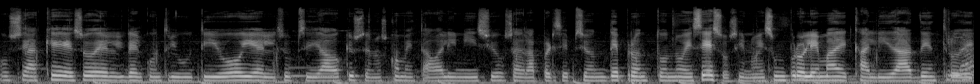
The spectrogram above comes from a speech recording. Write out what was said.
O sea que eso del, del, contributivo y el subsidiado que usted nos comentaba al inicio, o sea, la percepción de pronto no es eso, sino es un problema de calidad dentro de,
